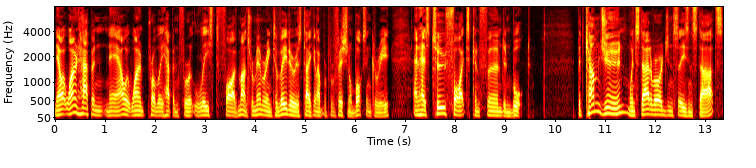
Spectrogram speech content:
Now, it won't happen now. It won't probably happen for at least five months. Remembering, Tavita has taken up a professional boxing career and has two fights confirmed and booked. But come June, when State of Origin season starts,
